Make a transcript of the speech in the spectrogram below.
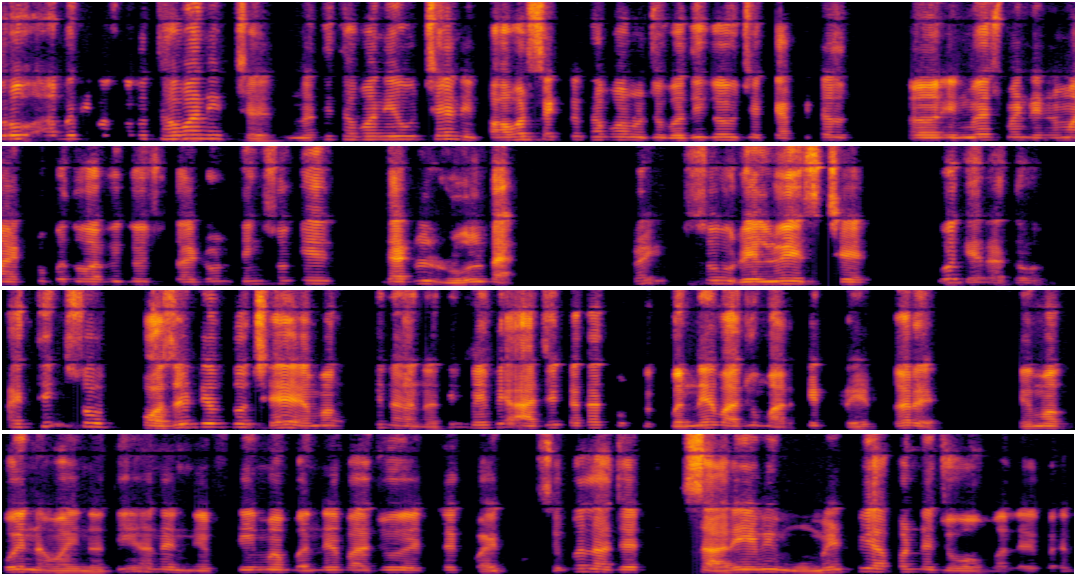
તો આ બધી વસ્તુ તો થવાની જ છે, નથી થવાની એવું છે નહીં. પાવર સેક્ટર થવાનું છે વધી ગયું છે કેપિટલ ઇન્વેસ્ટમેન્ટ એનામાં એટલું બધું આવી ગયું છે, તો આઈ ડોન્ટ થિંક સો કે that will roll back right so railways છે, વગેરે તો આઈ થિંક સો પોઝિટિવ તો છે, એમાં કોઈ ના નથી. મે બી આજે કદાચ બંને બાજુ માર્કેટ ટ્રેડ કરે, એમાં કોઈ નવાઈ નથી અને નિફ્ટીમાં બંને બાજુ એટલે ક્વાઇટ પોસિબલ આજે સારી એવી મુવમેન્ટ બી આપણને જોવા મળે.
